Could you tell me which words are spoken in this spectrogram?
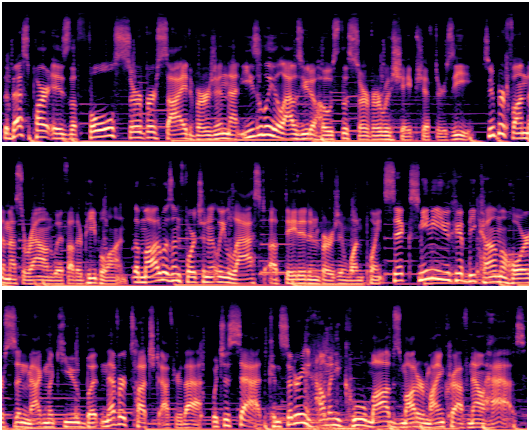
The best part is the full server-side version that easily allows you to host the server with Shapeshifter Z. Super fun to mess around with other people on. The mod was unfortunately last updated in version 1.6, meaning you could become a horse and Magma Cube, but never touched after that, which is sad, considering how many cool mobs modern Minecraft now has.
